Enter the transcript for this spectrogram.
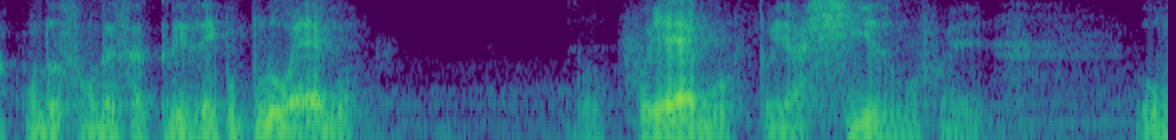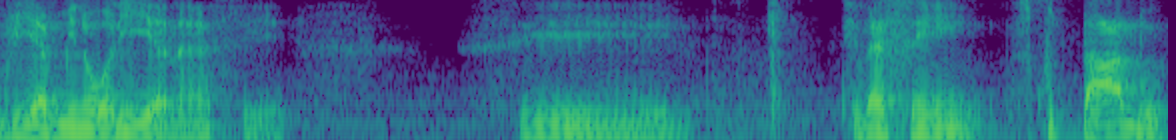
a condução dessa crise aí por puro ego. Foi ego, foi achismo, foi ouvir a minoria, né? Se, se tivessem escutado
